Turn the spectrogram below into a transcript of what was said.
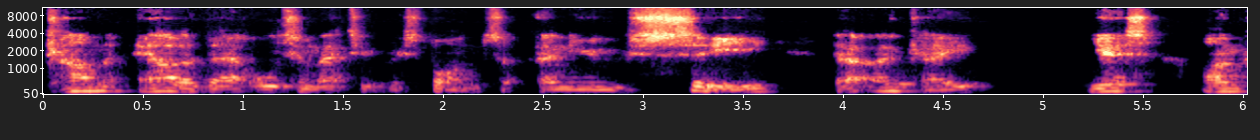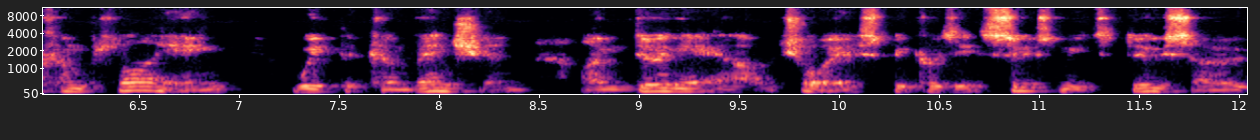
come out of that automatic response and you see that okay, yes, I'm complying with the convention. I'm doing it out of choice because it suits me to do so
